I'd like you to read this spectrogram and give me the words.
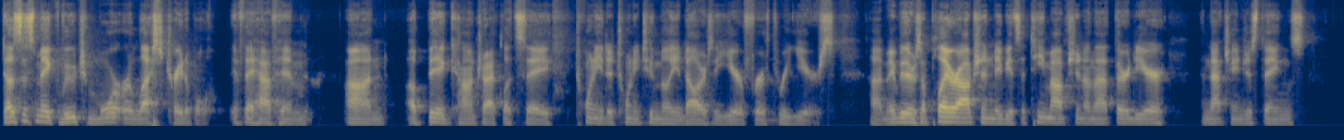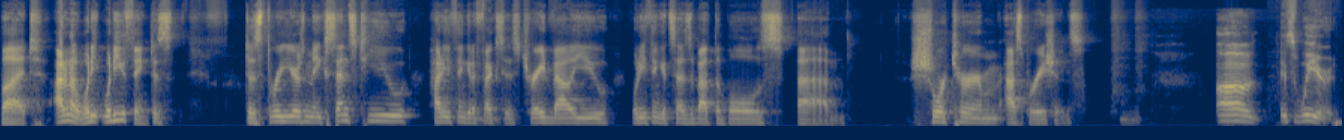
does this make Vooch more or less tradable if they have him on a big contract, let's say 20 to 22 million dollars a year for mm-hmm. three years. Uh, maybe there's a player option, maybe it's a team option on that third year, and that changes things. But I don't know. What do you, what do you think? Does does three years make sense to you? How do you think it affects his trade value? What do you think it says about the Bulls' um, short term aspirations? Uh, it's weird.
